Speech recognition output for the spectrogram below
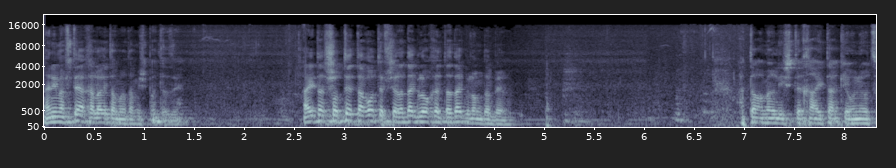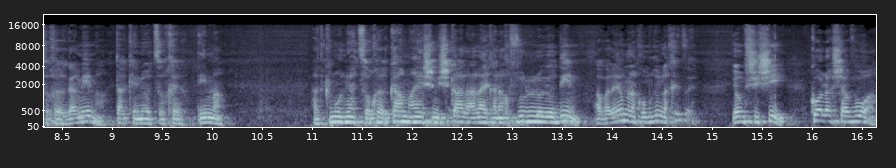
אני מבטיח לך, לא היית אומר את המשפט הזה. היית שותה את הרוטף של הדג, לא אוכל את הדג ולא מדבר. אתה אומר לאשתך, הייתה כאוניות סוחר, גם אמא, הייתה כאוניות סוחר, אמא. את כמו אוניית סוחר, כמה יש משקל עלייך, אנחנו אפילו לא יודעים. אבל היום אנחנו אומרים לך את זה. יום שישי, כל השבוע,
